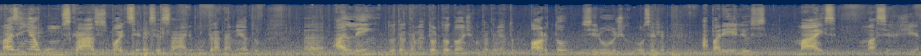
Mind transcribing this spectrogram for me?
mas em alguns casos pode ser necessário um tratamento uh, além do tratamento ortodôntico, um tratamento ortocirúrgico, ou seja, aparelhos mais uma cirurgia.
